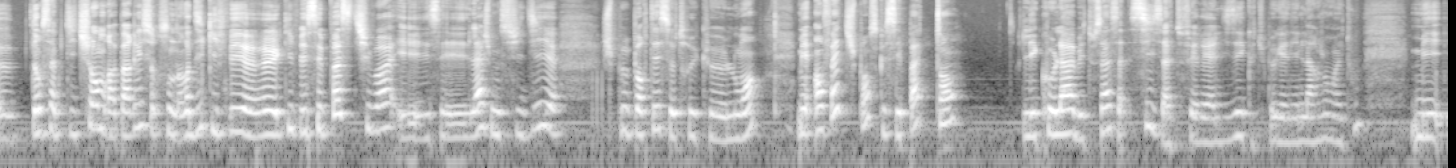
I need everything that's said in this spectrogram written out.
euh, dans sa petite chambre à Paris sur son ordi qui fait, qui fait ses posts, tu vois. Et c'est là, je me suis dit, je peux porter ce truc loin. Mais en fait, je pense que c'est pas tant les collabs et tout ça, ça, si ça te fait réaliser que tu peux gagner de l'argent et tout, mais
